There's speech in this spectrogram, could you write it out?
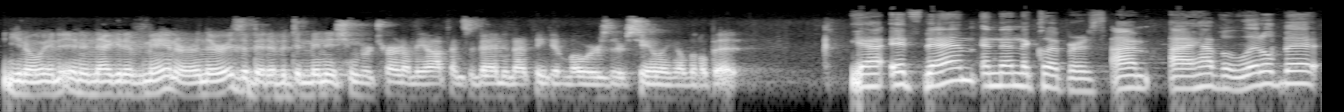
you know, in, in a negative manner. And there is a bit of a diminishing return on the offensive end, and I think it lowers their ceiling a little bit. Yeah, it's them and then the Clippers. I'm I have a little bit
